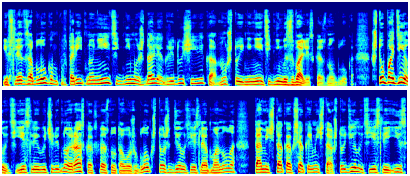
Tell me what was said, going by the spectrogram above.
и вслед за Блоком повторить «но не эти дни мы ждали, а грядущие века». Ну, что и не эти дни мы звали, сказано у Блока. Что поделать, если в очередной раз, как сказано у того же Блока, что же делать, если обманула та мечта, как всякая мечта? Что делать, если из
